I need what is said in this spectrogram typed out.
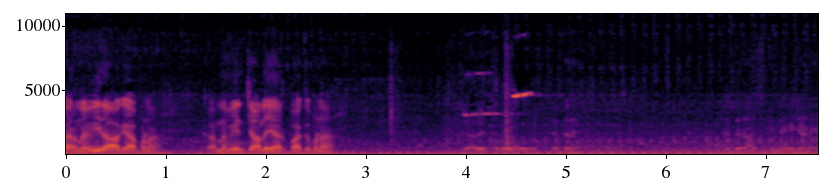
ਕਰਨਵੀਰ ਆ ਗਿਆ ਆਪਣਾ। ਕਰਨਵੀਰ ਚੱਲ ਯਾਰ ਪੱਗ ਬਣਾ। ਯਾਰ ਇੱਧਰ ਇੱਧਰ। ਕਿੰਨੇ ਕੇ ਜਾਣੇ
